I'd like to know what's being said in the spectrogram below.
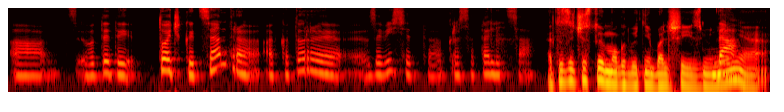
а, вот этой точкой центра, от которой зависит э, красота лица. Это зачастую могут быть небольшие изменения, да.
